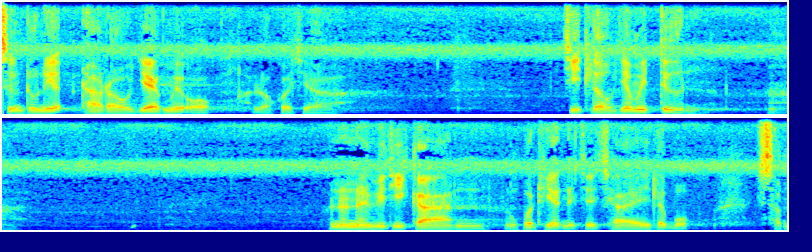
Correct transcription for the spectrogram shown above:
ซึ่งตรงนี้ถ้าเราแยกไม่ออกเราก็จะจิตเราจะไม่ตื่น เพราะนั้นในวิธีการหลวงพ่อเทียนจะใช้ระบบสัม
